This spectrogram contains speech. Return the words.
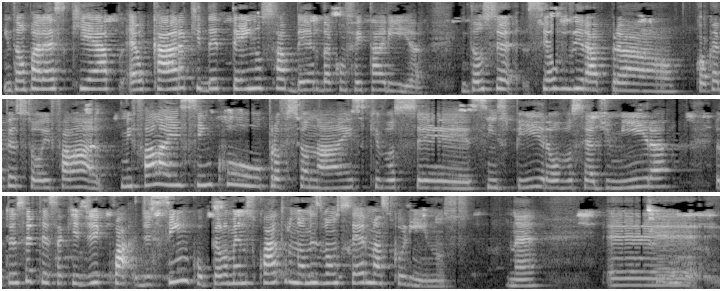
Então parece que é, a, é o cara que detém o saber da confeitaria. Então, se, se eu virar para qualquer pessoa e falar, ah, me fala aí cinco profissionais que você se inspira ou você admira, eu tenho certeza que de, de cinco, pelo menos quatro nomes vão ser masculinos, né? É,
